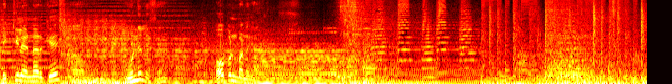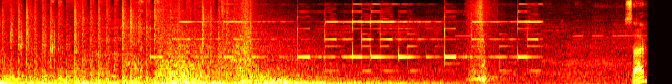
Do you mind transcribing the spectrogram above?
டிக்கில என்ன இருக்கு ஒன்றும் இல்லை சார் ஓபன் பண்ணுங்க சார்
